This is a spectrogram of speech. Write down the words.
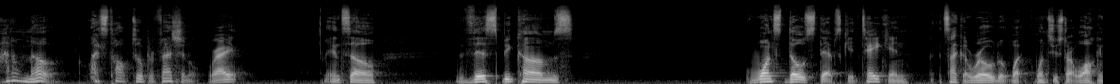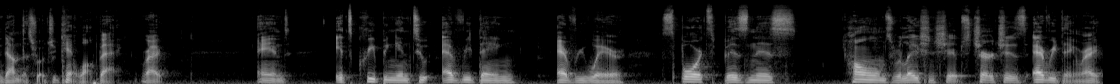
I don't know. Let's talk to a professional, right? And so this becomes once those steps get taken, it's like a road. What once you start walking down this road, you can't walk back, right? And it's creeping into everything, everywhere: sports, business, homes, relationships, churches, everything, right?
